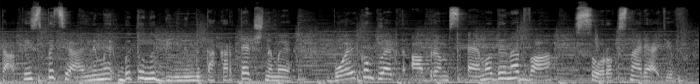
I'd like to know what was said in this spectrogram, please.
так і спеціальними бетонобійними та картечними. Боєкомплект Абрамс М1А2 – 40 снарядів.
